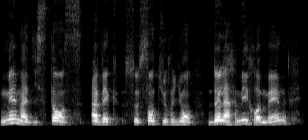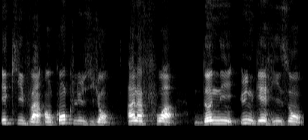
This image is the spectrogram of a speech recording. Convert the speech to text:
même à distance, avec ce centurion de l'armée romaine et qui va en conclusion à la fois donner une guérison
